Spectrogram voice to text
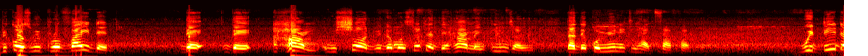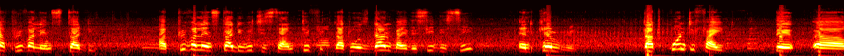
Because we provided the, the harm, we showed, we demonstrated the harm and injury that the community had suffered. We did a prevalence study, a prevalence study which is scientific, that was done by the CDC and Cambridge, that quantified the, uh,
